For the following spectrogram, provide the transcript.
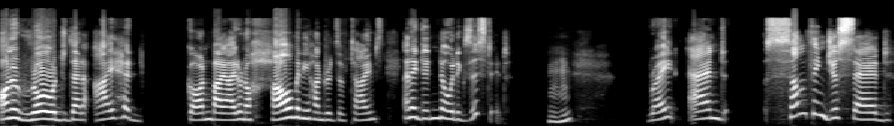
on a road that I had gone by, I don't know how many hundreds of times, and I didn't know it existed. Mm-hmm. Right. And something just said,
